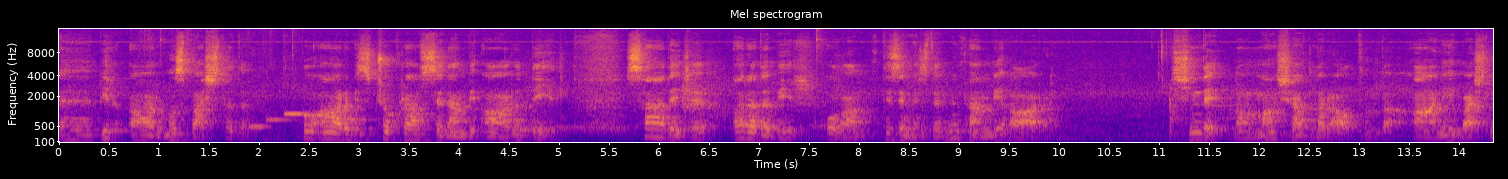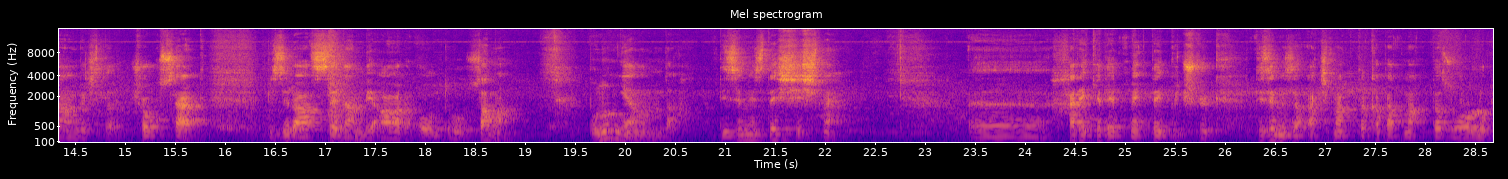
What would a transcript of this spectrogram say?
e, bir ağrımız başladı. Bu ağrı bizi çok rahatsız eden bir ağrı değil. Sadece arada bir olan dizimizde müfem bir ağrı. Şimdi normal şartlar altında ani başlangıçlı, çok sert, bizi rahatsız eden bir ağrı olduğu zaman bunun yanında dizimizde şişme, e, hareket etmekte güçlük, dizimizi açmakta, kapatmakta zorluk,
